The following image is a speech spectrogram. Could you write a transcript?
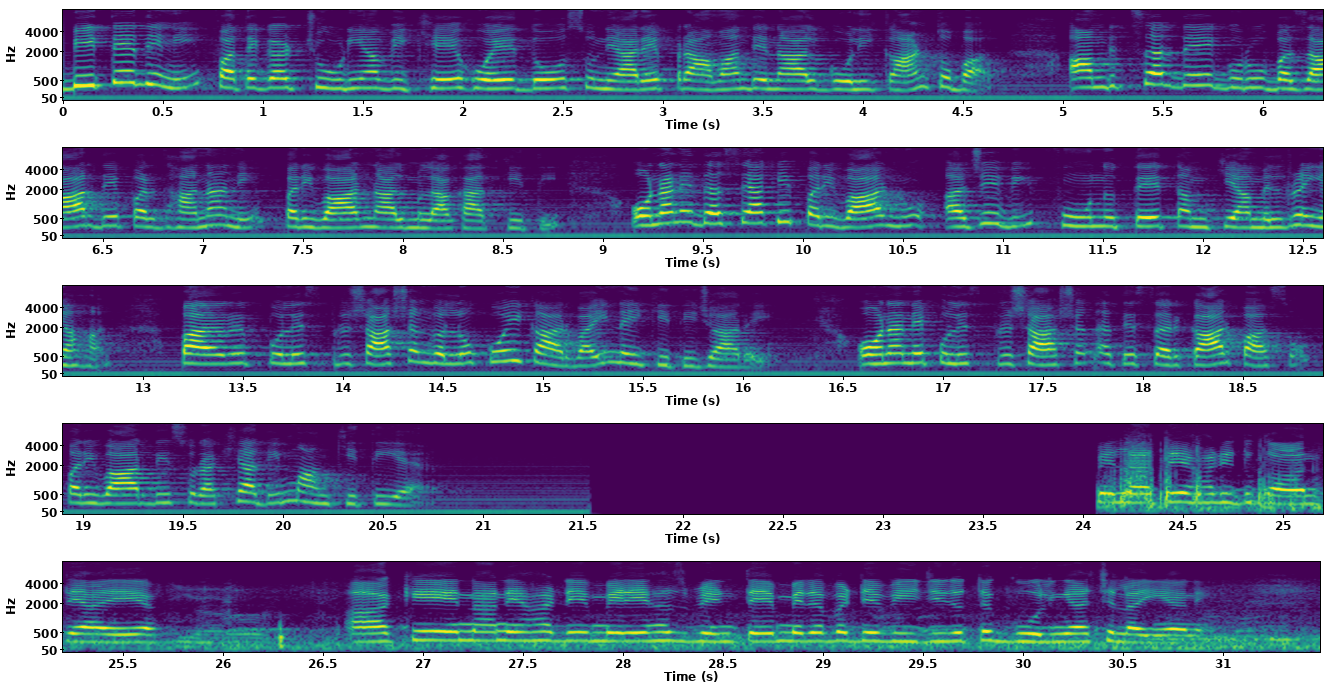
ਬੀਤੇ ਦਿਨੀ ਫਤਿਹਗੜ੍ਹ ਚੂੜੀਆਂ ਵਿਖੇ ਹੋਏ ਦੋ ਸੁਨਿਆਰੇ ਭਰਾਵਾਂ ਦੇ ਨਾਲ ਗੋਲੀकांड ਤੋਂ ਬਾਅਦ ਅੰਮ੍ਰਿਤਸਰ ਦੇ ਗੁਰੂ ਬਾਜ਼ਾਰ ਦੇ ਪ੍ਰਧਾਨਾਂ ਨੇ ਪਰਿਵਾਰ ਨਾਲ ਮੁਲਾਕਾਤ ਕੀਤੀ। ਉਹਨਾਂ ਨੇ ਦੱਸਿਆ ਕਿ ਪਰਿਵਾਰ ਨੂੰ ਅਜੇ ਵੀ ਫੋਨ ਉੱਤੇ ਧਮਕੀਆਂ ਮਿਲ ਰਹੀਆਂ ਹਨ, ਪਰ ਪੁਲਿਸ ਪ੍ਰਸ਼ਾਸਨ ਵੱਲੋਂ ਕੋਈ ਕਾਰਵਾਈ ਨਹੀਂ ਕੀਤੀ ਜਾ ਰਹੀ। ਉਹਨਾਂ ਨੇ ਪੁਲਿਸ ਪ੍ਰਸ਼ਾਸਨ ਅਤੇ ਸਰਕਾਰ ਪਾਸੋਂ ਪਰਿਵਾਰ ਦੀ ਸੁਰੱਖਿਆ ਦੀ ਮੰਗ ਕੀਤੀ ਹੈ। ਪਹਿਲਾਂ ਤੇ ਸਾਡੀ ਦੁਕਾਨ ਤੇ ਆਏ ਆ ਆ ਕੇ ਇਹਨਾਂ ਨੇ ਸਾਡੇ ਮੇਰੇ ਹਸਬੰਡ ਤੇ ਮੇਰੇ ਵੱਡੇ ਵੀਰ ਜੀ ਦੇ ਉੱਤੇ ਗੋਲੀਆਂ ਚਲਾਈਆਂ ਨੇ।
